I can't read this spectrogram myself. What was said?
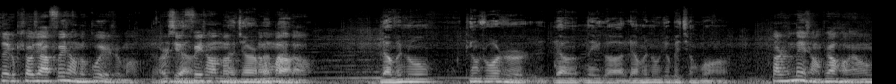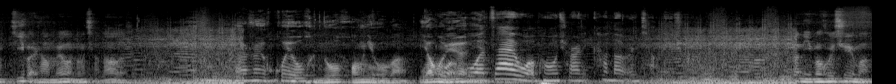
这个票价非常的贵是吗？而且非常能能买到，两分钟，听说是两那个两分钟就被抢光了，但是那场票好像基本上没有能抢到的是吗？但是会有很多黄牛吧，摇滚乐我我在我朋友圈里看到有人抢那场，那你们会去吗？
